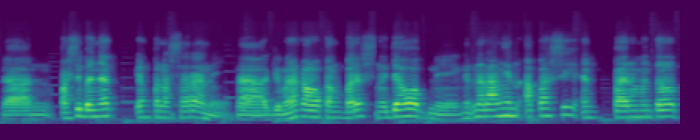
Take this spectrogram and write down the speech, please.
Dan pasti banyak yang penasaran nih. Nah, gimana kalau Kang Paris ngejawab nih, nerangin apa sih Environmental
